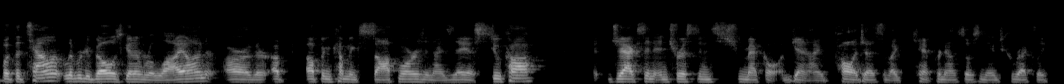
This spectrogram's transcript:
But the talent Liberty Bell is going to rely on are their up, up and coming sophomores in Isaiah Stukov, Jackson, and Tristan Schmeckel. Again, I apologize if I can't pronounce those names correctly.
